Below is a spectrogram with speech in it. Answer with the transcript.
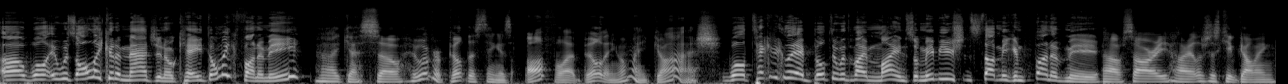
Uh, well, it was all I could imagine, okay? Don't make fun of me. I guess so. Whoever built this thing is awful at building. Oh my gosh. Well, technically, I built it with my mind, so maybe you should stop making fun of me. Oh, sorry. All right, let's just keep going.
